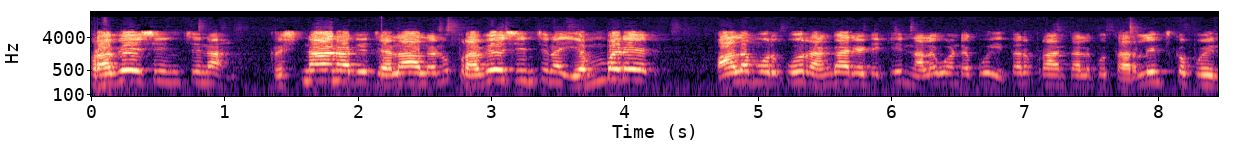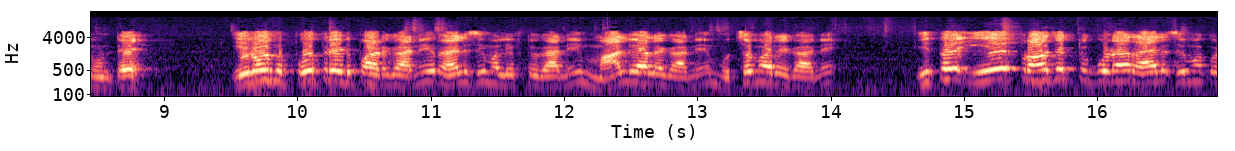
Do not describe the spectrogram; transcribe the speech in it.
ప్రవేశించిన కృష్ణానది జలాలను ప్రవేశించిన ఎంబడే పాలమూరుకు రంగారెడ్డికి నల్గొండకు ఇతర ప్రాంతాలకు తరలించకపోయి ఉంటే ఈరోజు పోతిరెడ్డిపాడు కానీ రాయలసీమ లిఫ్ట్ కానీ మాల్యాల కానీ ముచ్చమర్రి కానీ ఇతర ఏ ప్రాజెక్టు కూడా రాయలసీమకు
